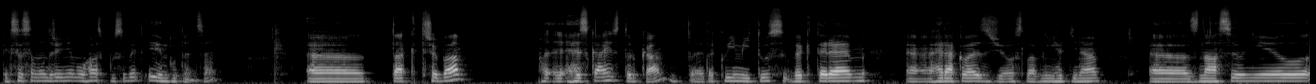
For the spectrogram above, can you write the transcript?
tak se samozřejmě mohla způsobit i impotence. Uh, tak třeba hezká historka, to je takový mýtus, ve kterém Herakles, že jo, slavný hrdina, znásilnil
